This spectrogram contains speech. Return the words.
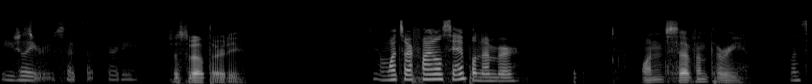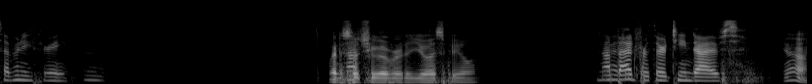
Usually it sets at 30. Just about 30. And what's our final sample number? 173. 173. Mm. I'm going to switch you over to USBL. Not bad for 13 dives. Yeah.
